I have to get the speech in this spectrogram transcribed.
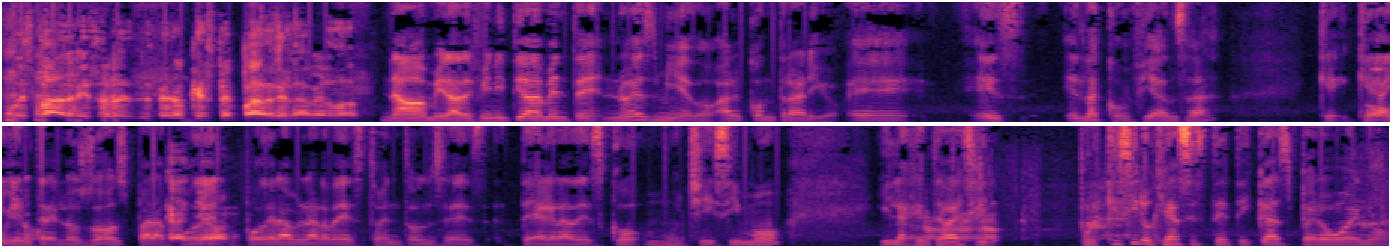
pues padre, solo espero que esté padre, la verdad. No, mira, definitivamente no es miedo, al contrario, eh, es, es la confianza que, que hay entre los dos para poder, poder hablar de esto, entonces te agradezco muchísimo y la gente va a decir, ¿por qué cirugías estéticas? Pero bueno,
